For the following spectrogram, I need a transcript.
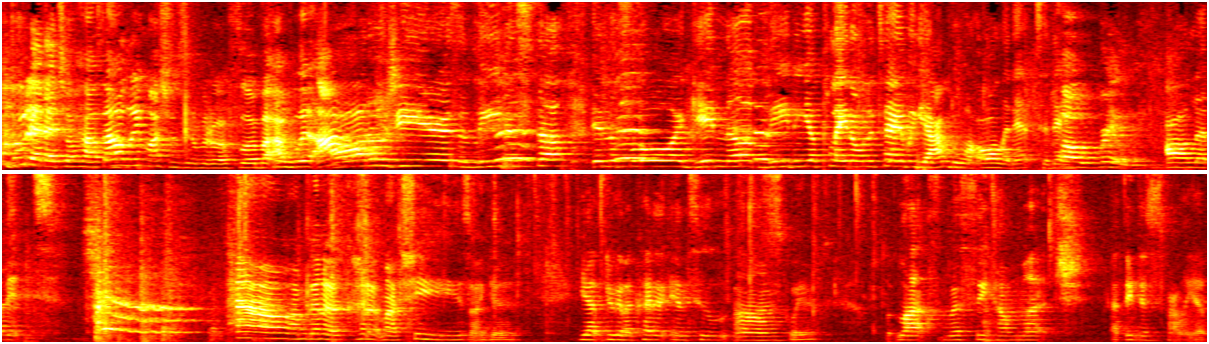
I don't do that at your house. I don't leave my shoes in the middle of the floor, but I would. I, All those years of leaving stuff in the floor, getting up, leaving your plate on the table. Yeah, I'm doing all of that today. oh, really? All of it. Now I'm gonna cut up my cheese, I guess. Yep, you're gonna cut it into um, Squares. blocks. Let's see how much. I think this is probably up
